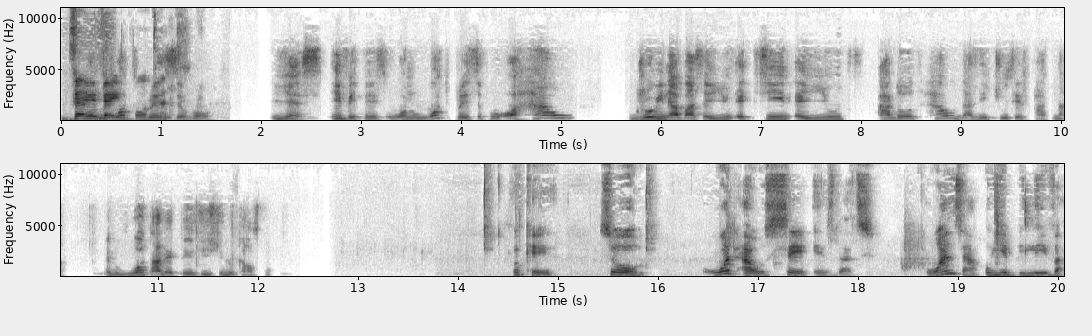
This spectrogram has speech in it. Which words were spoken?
Very, on very what important. principle? Yes, if it is, on what principle or how growing up as a youth, a teen, a youth, adult, how does he choose his partner? And what are the things he should look out for? Okay, so what I would say is that once a oye believer,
